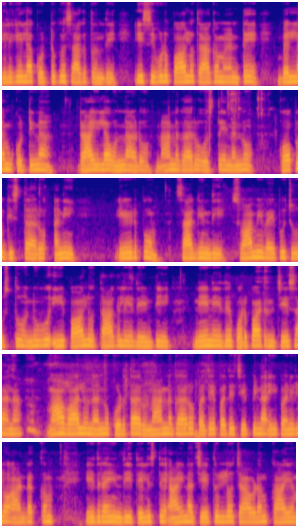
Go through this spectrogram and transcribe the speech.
గిలిగిలా కొట్టుకు సాగుతుంది. ఈ శివుడు పాలు త్రాగమంటే బెల్లం కొట్టిన రాయిలా ఉన్నాడు. నాన్నగారు వస్తే నన్ను కోపగిస్తారు అని ఏడుపు సాగింది స్వామి వైపు చూస్తూ. నువ్వు ఈ పాలు తాగలేదేంటి? నేనేదో పొరపాటును చేశానా? మా వాళ్ళు నన్ను కొడతారు నాన్నగారు పదే పదే చెప్పిన ఈ పనిలో ఆటంకం ఎదురైంది తెలిస్తే ఆయన చేతుల్లో చావడం ఖాయం.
